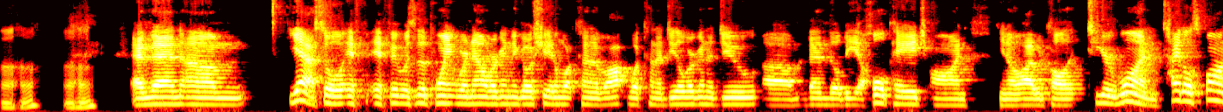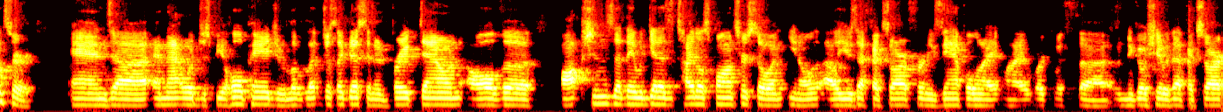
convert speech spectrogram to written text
Uh huh. Uh huh. And then, um, yeah. So if if it was the point where now we're going to negotiate on what kind of what kind of deal we're going to do, um, then there'll be a whole page on you know I would call it tier one title sponsor. And uh, and that would just be a whole page. It would look just like this, and it'd break down all the options that they would get as a title sponsor. So, you know, I'll use FXR for an example. When I when I worked with uh, negotiate with FXR,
